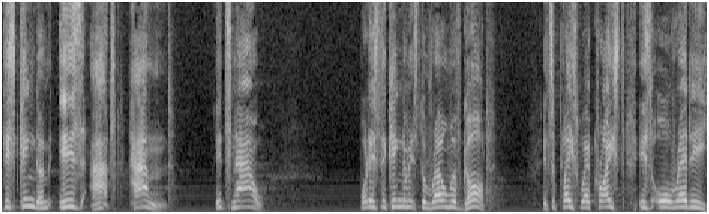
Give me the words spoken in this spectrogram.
this kingdom is at hand, it's now. What is the kingdom? It's the realm of God. It's a place where Christ is already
